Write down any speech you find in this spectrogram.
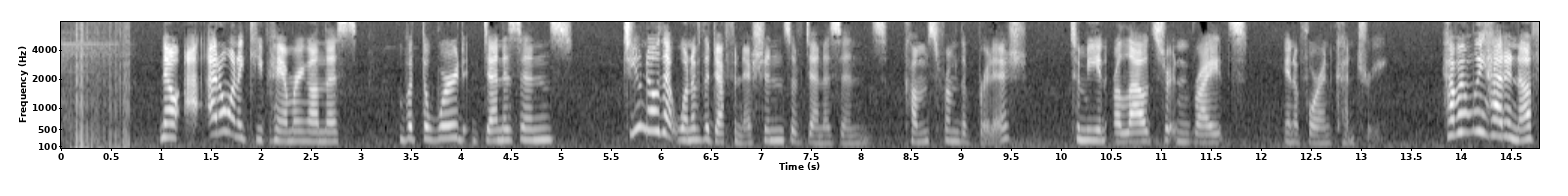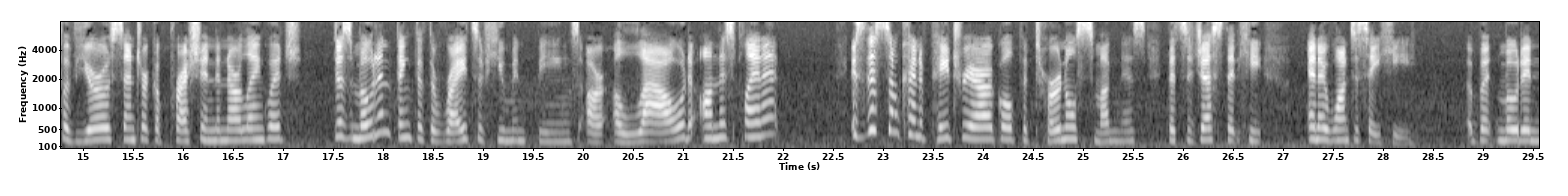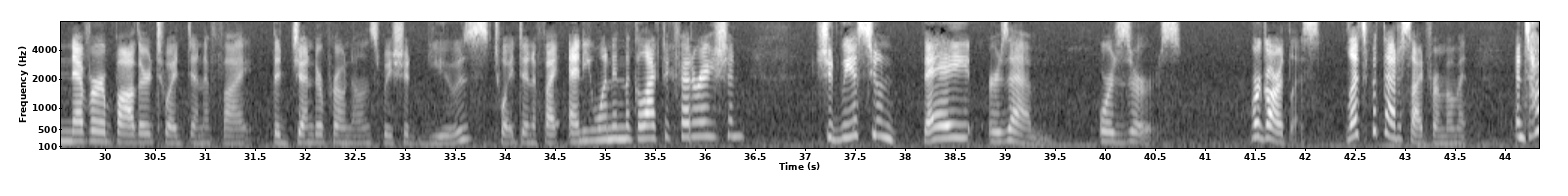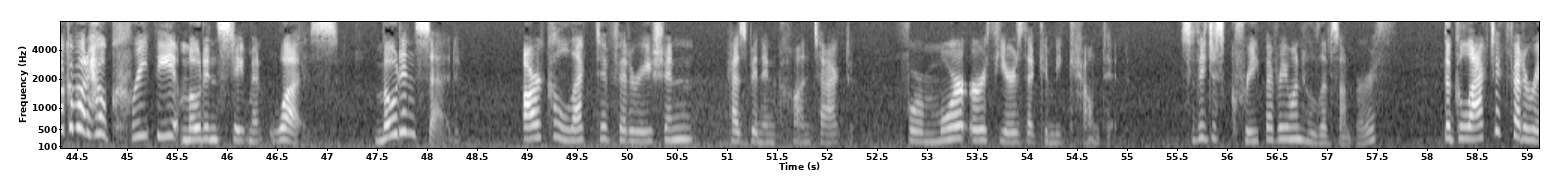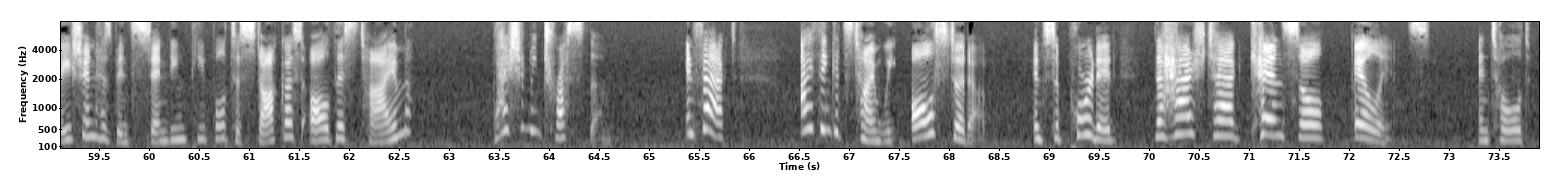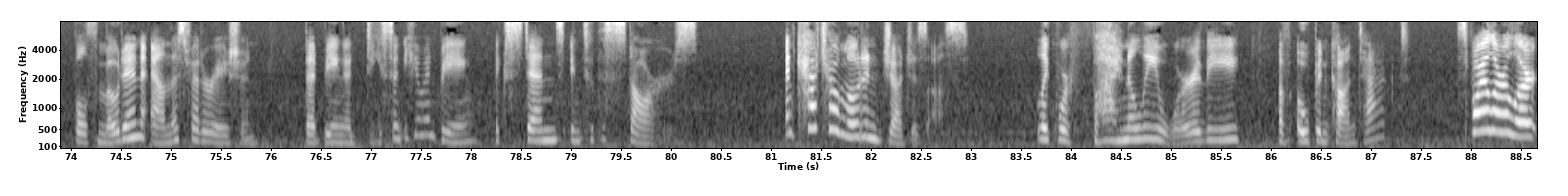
Now, I, I don't want to keep hammering on this, but the word denizens. Do you know that one of the definitions of denizens comes from the British to mean allowed certain rights in a foreign country? Haven't we had enough of Eurocentric oppression in our language? Does Modin think that the rights of human beings are allowed on this planet? Is this some kind of patriarchal, paternal smugness that suggests that he, and I want to say he, but Modin never bothered to identify the gender pronouns we should use to identify anyone in the Galactic Federation? Should we assume they or them or zers? Regardless, let's put that aside for a moment and talk about how creepy Modin's statement was. Modin said, Our collective federation has been in contact for more Earth years that can be counted. So they just creep everyone who lives on Earth? The Galactic Federation has been sending people to stalk us all this time? Why should we trust them? In fact, I think it's time we all stood up and supported the hashtag cancel aliens and told both Modin and this federation that being a decent human being extends into the stars. And catch how Modin judges us. Like we're finally worthy of open contact? Spoiler alert!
